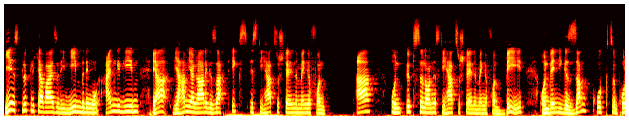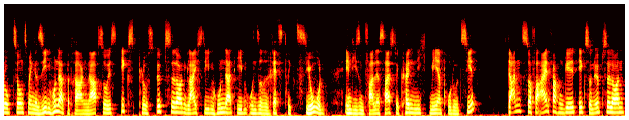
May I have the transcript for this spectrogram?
Hier ist glücklicherweise die Nebenbedingung angegeben. Ja, wir haben ja gerade gesagt, x ist die herzustellende Menge von a und y ist die herzustellende Menge von b. Und wenn die Gesamtproduktionsmenge 700 betragen darf, so ist x plus y gleich 700 eben unsere Restriktion in diesem Fall. Das heißt, wir können nicht mehr produzieren. Dann zur Vereinfachung gilt, x und y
